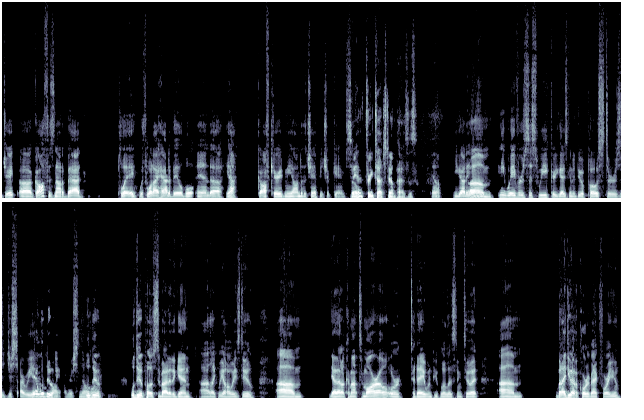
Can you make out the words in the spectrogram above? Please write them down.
Jay, uh, Goff is not a bad play with what I had available, and uh, yeah, Goff carried me onto the championship game. So yeah, three touchdown passes. Yeah. You got any Um, any waivers this week? Are you guys going to do a post, or is it just are we? Yeah, at we'll the do- there's no we'll more? do we'll do a post about it again, uh, like we always do. Um, yeah, that'll come out tomorrow or today when people are listening to it. Um, but I do have a quarterback for you.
